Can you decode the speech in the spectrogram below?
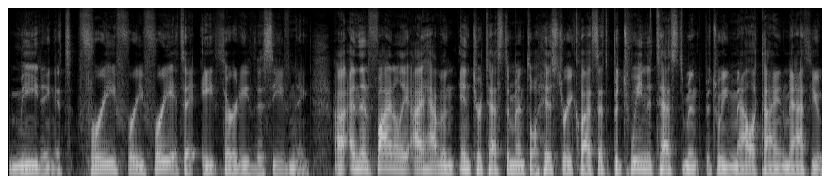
meeting. It's free, free, free. It's at 8.30 this evening. Uh, and then finally, I have an intertestamental history class. That's between the testaments, between Malachi and Matthew.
